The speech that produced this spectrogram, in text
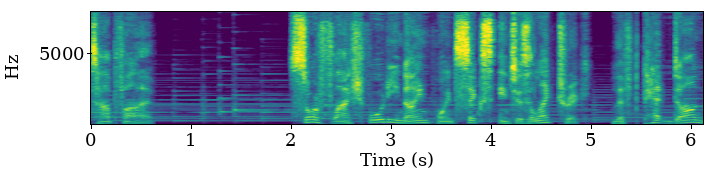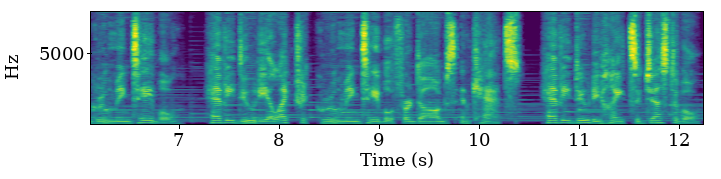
Top 5 Flash 49.6 inches electric, lift pet dog grooming table, heavy-duty electric grooming table for dogs and cats, heavy-duty heights adjustable,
